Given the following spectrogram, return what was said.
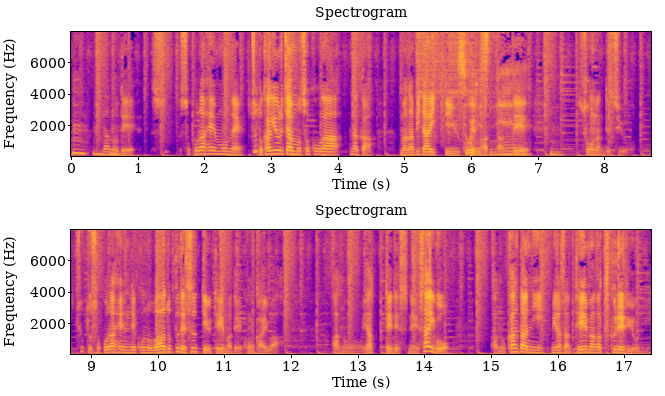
うんうんうんなの、で、そそこら辺もね、ちょっと影織ちゃんもそこがなんか学びたいっていう声もあったんで、そうですねうんそうなんですよ。ちょっとそこら辺でこのワードプレスっていうテーマで今回は、あの、やってですね、最後、あの、簡単に皆さんテーマが作れるように、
